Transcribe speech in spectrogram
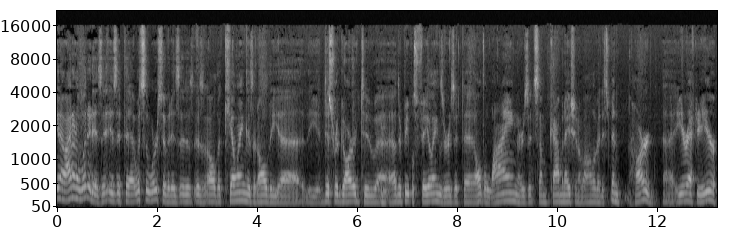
You know, I don't know what it is. Is it uh, what's the worst of it? Is it is, is it all the killing? Is it all the uh, the disregard to uh, other people's feelings, or is it uh, all the lying, or is it some combination of all of it? It's been hard uh, year after year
